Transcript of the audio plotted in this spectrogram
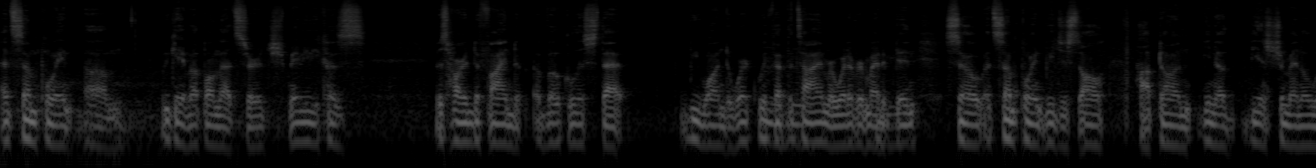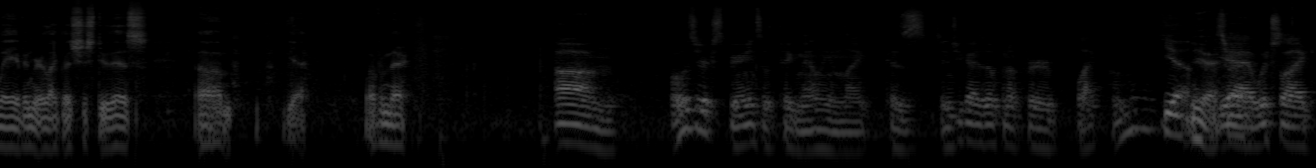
at some point um, we gave up on that search maybe because it was hard to find a vocalist that we wanted to work with at the time or whatever it might have been. So at some point we just all hopped on you know the instrumental wave and we were like let's just do this. Um, yeah went from there. Um, what was your experience with Pygmalion like? Because didn't you guys open up for Black Pumas? Yeah. yeah yeah, right. which like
